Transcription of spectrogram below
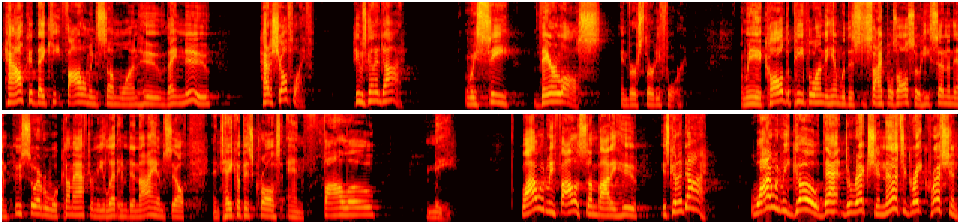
How could they keep following someone who they knew had a shelf life? He was going to die. We see their loss in verse 34. And when he had called the people unto him with his disciples also, he said unto them, Whosoever will come after me, let him deny himself and take up his cross and follow me. Why would we follow somebody who is going to die? Why would we go that direction? Now, that's a great question.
